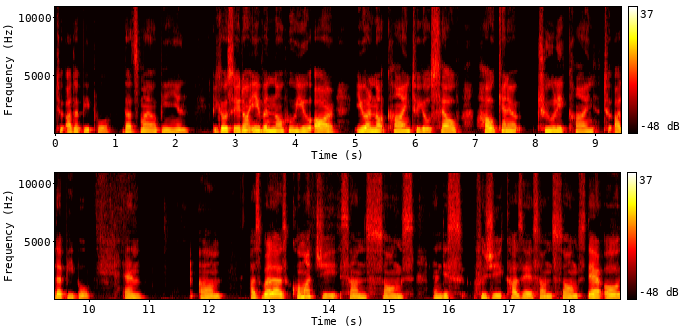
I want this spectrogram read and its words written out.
to other people. That's my opinion. because you don't even know who you are. You are not kind to yourself. How can you truly kind to other people? And um, as well as Komachi-san's songs and this Fujii Kaze-san's songs, they're all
